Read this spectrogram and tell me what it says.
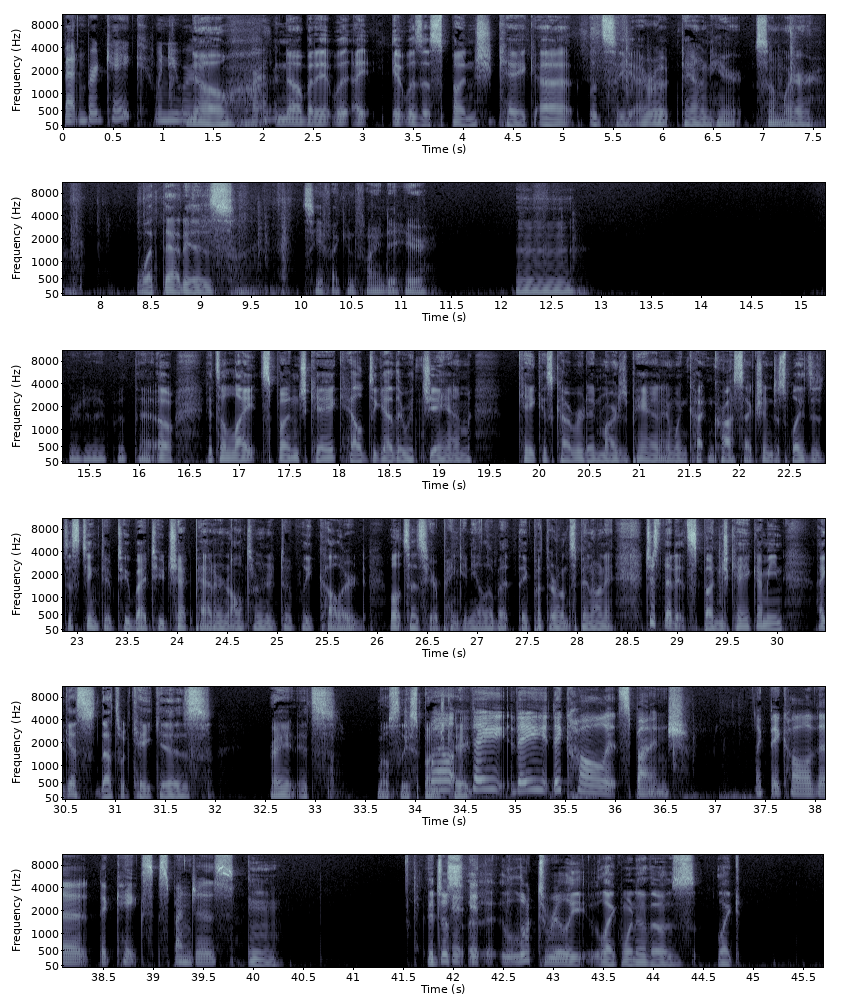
Battenberg cake when you were? No, forever? no, but it was I, it was a sponge cake. Uh, let's see. I wrote down here somewhere what that is. see if I can find it here. Uh, where did I put that? Oh, it's a light sponge cake held together with jam. Cake is covered in marzipan and when cut in cross section displays a distinctive two by two check pattern alternatively colored. Well, it says here pink and yellow, but they put their own spin on it. Just that it's sponge cake. I mean, I guess that's what cake is, right? It's mostly sponge well, cake. they they they call it sponge, like they call the the cakes sponges. Mm. It just It- it- it looked really like one of those like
